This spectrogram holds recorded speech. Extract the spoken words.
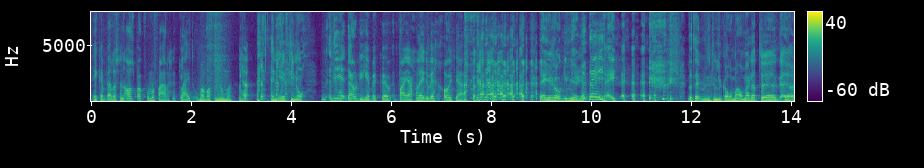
Ik heb wel eens een asbak voor mijn vader gekleid, om maar wat te noemen. Ja. En die heeft hij nog. Die, nou, die heb ik eh, een paar jaar geleden weggegooid, ja. Nee, je rookt niet meer, hè? Nee. dat hebben we natuurlijk allemaal. Maar dat eh,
